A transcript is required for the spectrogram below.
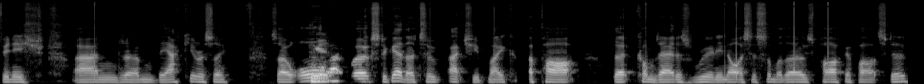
finish and um, the accuracy. So all yeah. that works together to actually make a part that comes out as really nice as some of those Parker parts do.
